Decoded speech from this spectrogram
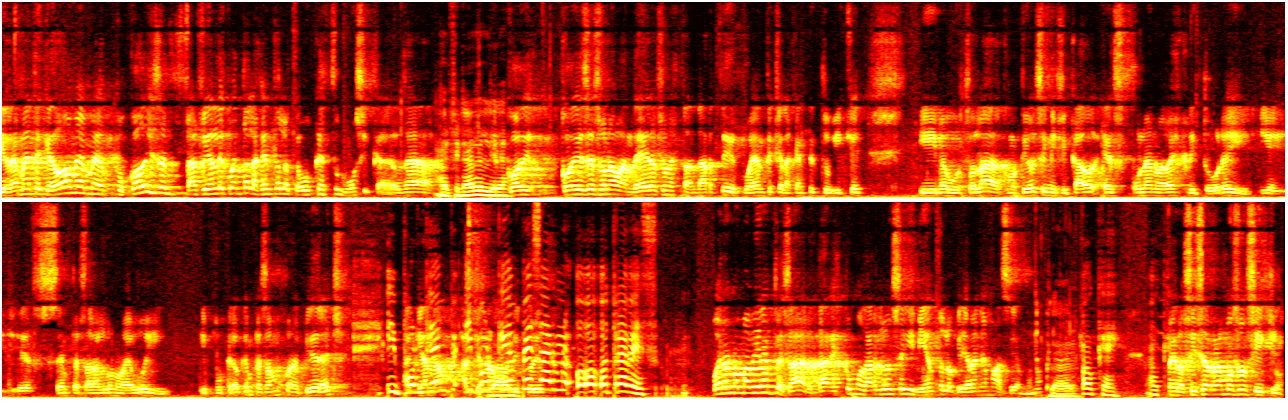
Y realmente quedó, me, me pues, Códice, al final de cuentas la gente lo que busca es tu música, o sea, Al final del día. Códice, Códice es una bandera, es un estandarte puente que la gente te ubique y me gustó la, como te digo, el significado es una nueva escritura y, y es empezar algo nuevo y, y pues creo que empezamos con el pie derecho. ¿Y por Aquí qué, andamos, empe- ¿y por qué empezar o- otra vez? Bueno, no más bien empezar, dar, es como darle un seguimiento a lo que ya venimos haciendo, ¿no? Claro. Ok, ok. Pero sí cerramos un ciclo.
